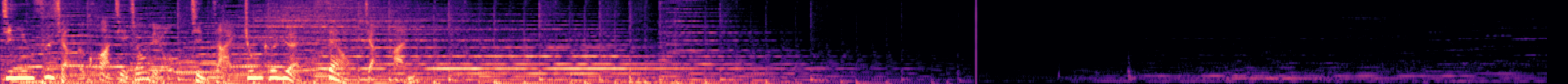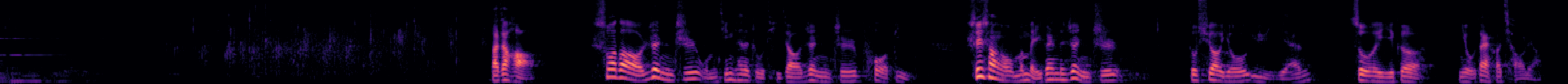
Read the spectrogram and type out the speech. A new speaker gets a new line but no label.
精英思想的跨界交流，尽在中科院 SELF 讲坛。
大家好，说到认知，我们今天的主题叫认知破壁。实际上，我们每个人的认知都需要有语言作为一个纽带和桥梁，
